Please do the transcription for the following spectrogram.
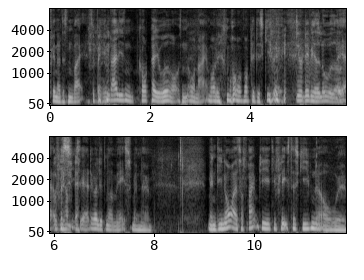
finder det sådan vej tilbage. Men der er lige sådan en kort periode, hvor sådan, åh oh, nej, hvor, det, hvor, hvor, hvor blev det skib af? det var det, vi havde lovet at, ja, at give præcis, ham. Ja. ja, det var lidt noget mas, men... Øh, men de når altså frem, de, de fleste af skibene, og, øh,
